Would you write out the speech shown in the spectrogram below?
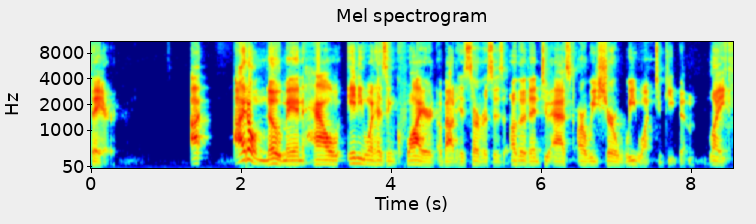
there. I I don't know, man, how anyone has inquired about his services other than to ask, are we sure we want to keep him? Like,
